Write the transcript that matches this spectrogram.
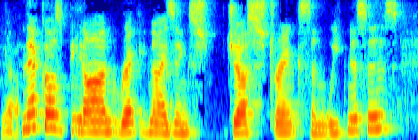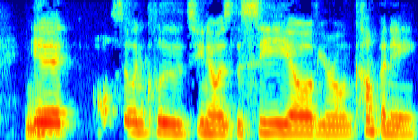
yeah and that goes beyond recognizing just strengths and weaknesses mm. it also includes you know as the ceo of your own company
